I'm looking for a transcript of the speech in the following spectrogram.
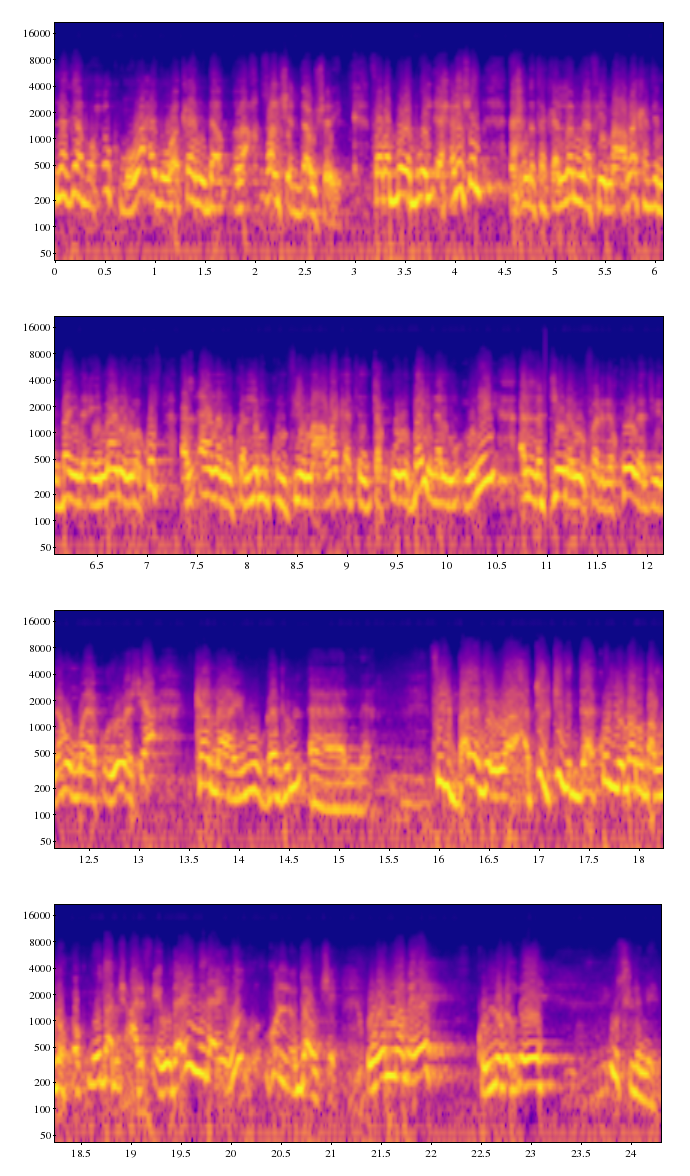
لجابوا حكم واحد وكان ده ما حصلش الدوشة دي. فربنا بيقول احرصوا إحنا تكلمنا في معركة بين إيمان وكفر. الآن نكلمكم في معركة تكون بين المؤمنين الذين يفرقون دينهم ويكونون شيعا كما يوجد الآن. في البلد الواحد تلتفت ده كل منبر له حكم وده مش عارف إيه وده إيه وده إيه كل دوشه وهم إيه؟ كلهم إيه؟ مسلمين.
